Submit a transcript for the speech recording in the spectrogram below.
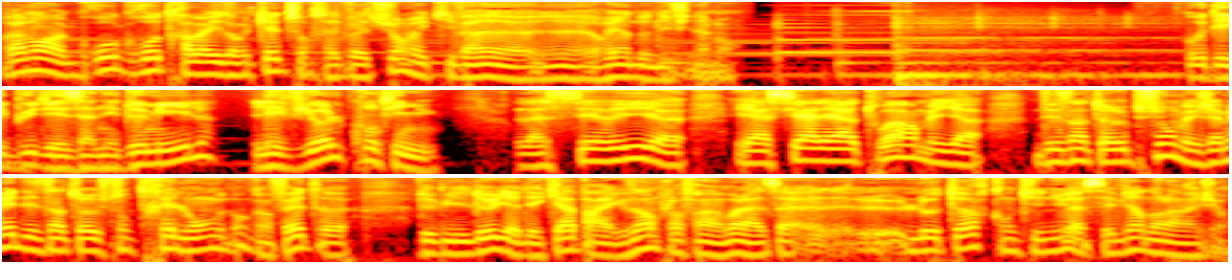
vraiment un gros gros travail d'enquête sur cette voiture mais qui va euh, rien donner finalement. Au début des années 2000, les viols continuent. La série euh, est assez aléatoire, mais il y a des interruptions, mais jamais des interruptions très longues. Donc en fait, 2002, euh, il y a des cas par exemple. Enfin voilà, l'auteur continue à sévir dans la région.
